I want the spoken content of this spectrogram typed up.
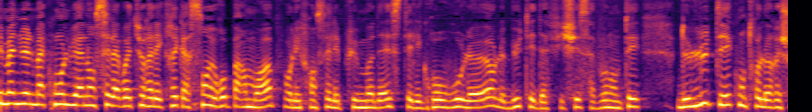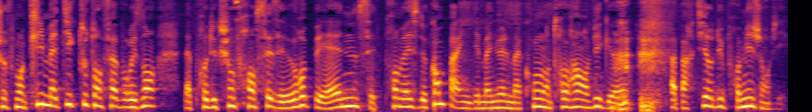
Emmanuel Macron lui a lancé la voiture électrique à 100 euros par mois pour les Français les plus modestes et les gros rouleurs. Le but est d'afficher sa volonté de lutter contre le réchauffement climatique tout en favorisant la production française et européenne. Cette promesse de campagne d'Emmanuel Macron entrera en vigueur à partir du 1er janvier.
